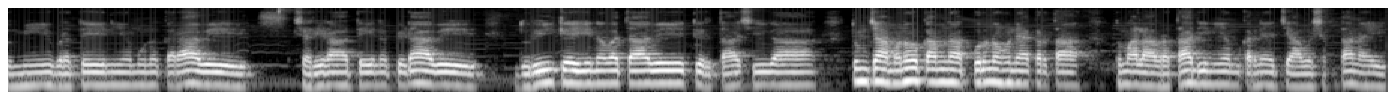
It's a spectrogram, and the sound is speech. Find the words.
तुम्ही व्रते नियमून करावे. शरीरातेन पिडावे. दुरी न वचावे. तीर्थाशी गा. तुमच्या मनोकामना पूर्ण होण्याकरता तुम्हाला व्रतादी नियम करण्याची आवश्यकता नाही.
